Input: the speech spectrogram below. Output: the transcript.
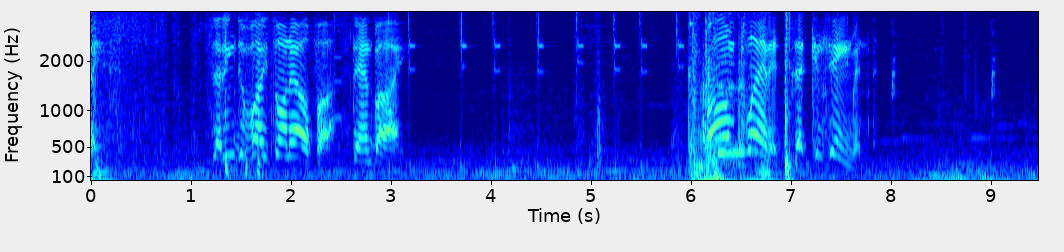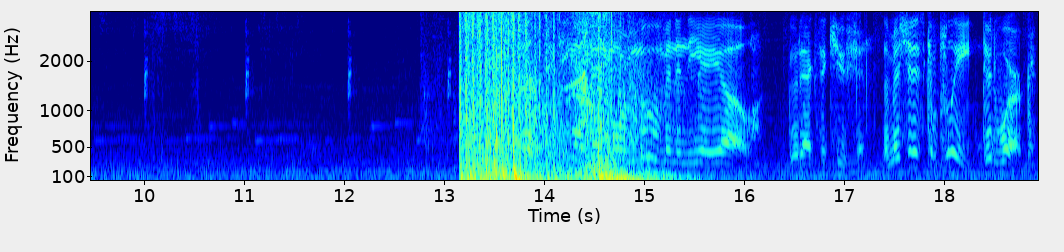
Device. Setting device on Alpha. Stand by. Bomb planted. Set containment. Picking up any more movement in the AO. Good execution. The mission is complete. Good work.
